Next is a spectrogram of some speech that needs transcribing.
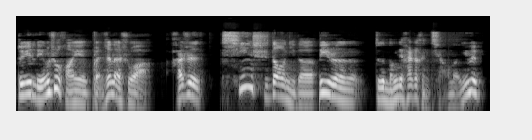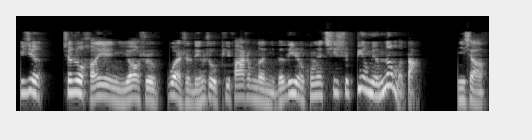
对于零售行业本身来说啊，还是侵蚀到你的利润这个能力还是很强的。因为毕竟像这种行业，你要是不管是零售、批发什么的，你的利润空间其实并没有那么大。你想，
